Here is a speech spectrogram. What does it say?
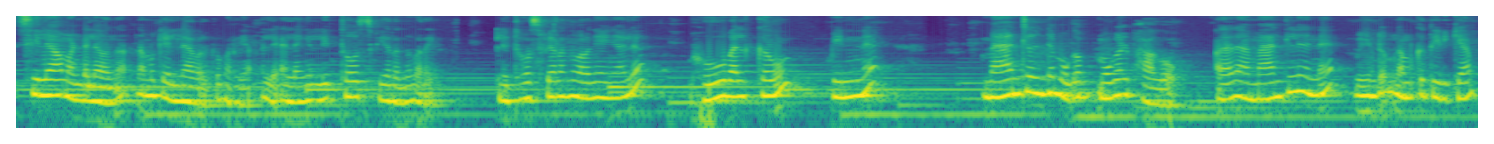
ശിലാമണ്ഡലം എന്ന് നമുക്ക് എല്ലാവർക്കും അറിയാം അല്ലെ? അല്ലെങ്കിൽ ലിത്തോസ്ഫിയർ എന്ന് പറയും. ലിത്തോസ്ഫിയർ എന്ന് പറഞ്ഞു കഴിഞ്ഞാൽ ഭൂവൽക്കവും പിന്നെ മാൻഡലിന്റെ മുഖ മുകൾ ഭാഗവും. അതായത് ആ മാൻഡിൽ തന്നെ വീണ്ടും നമുക്ക് തിരിക്കാം.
